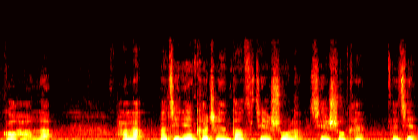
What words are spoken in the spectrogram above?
钩好了。好了，那今天课程到此结束了，谢谢收看，再见。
